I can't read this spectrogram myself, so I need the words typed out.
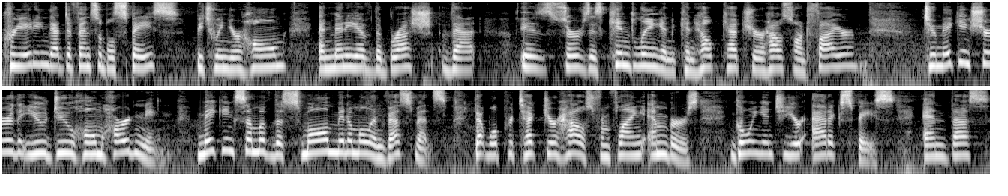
Creating that defensible space between your home and many of the brush that is serves as kindling and can help catch your house on fire. to making sure that you do home hardening, making some of the small minimal investments that will protect your house from flying embers going into your attic space and thus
